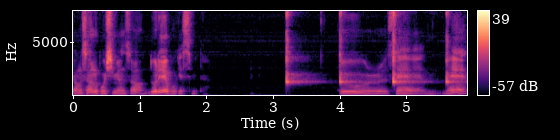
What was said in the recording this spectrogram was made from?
영상을 보시면서 노래해 보겠습니다. 둘, 셋, 넷.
